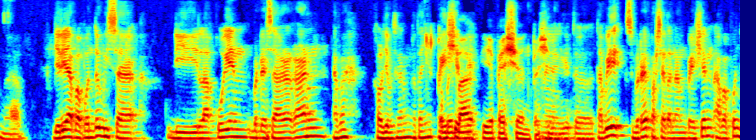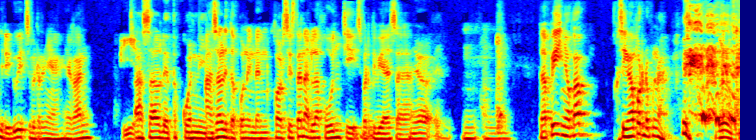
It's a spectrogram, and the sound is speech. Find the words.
Nah, Jadi apa pun tuh bisa dilakuin berdasarkan apa? Kalau zaman sekarang katanya passion. Beba- ya. iya passion passion Nah, gitu. Tapi sebenarnya persyaratan dan passion apa pun jadi duit sebenarnya, ya kan? Iya. asal ditekuni. Asal ditekunin dan konsisten adalah kunci seperti biasa. Yo, Mm-mm. Tapi nyokap ke Singapura udah pernah? Belum.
